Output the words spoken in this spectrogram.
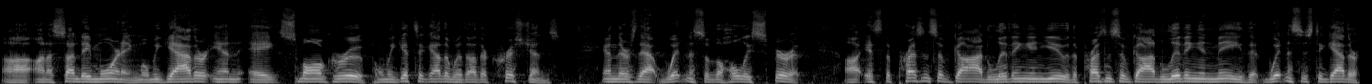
uh, on a Sunday morning, when we gather in a small group, when we get together with other Christians, and there's that witness of the Holy Spirit. Uh, it's the presence of God living in you, the presence of God living in me that witnesses together.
